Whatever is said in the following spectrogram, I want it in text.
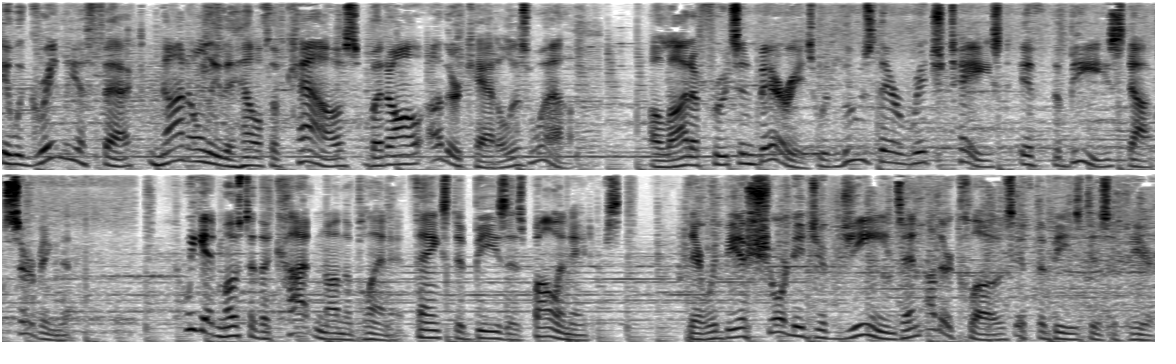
it would greatly affect not only the health of cows, but all other cattle as well. A lot of fruits and berries would lose their rich taste if the bees stopped serving them. We get most of the cotton on the planet thanks to bees as pollinators. There would be a shortage of jeans and other clothes if the bees disappeared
